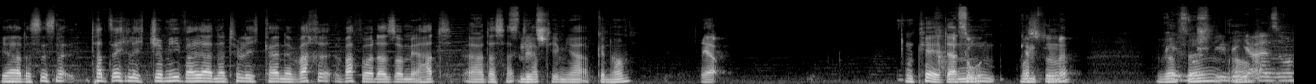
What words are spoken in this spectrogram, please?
Ja, das ist ne, tatsächlich Jimmy, weil er natürlich keine Wache, Waffe oder so mehr hat. Äh, das hat, habt ihr ihm ja abgenommen. Ja, Okay, dann so, musst du kämpfen, ne? okay, so würfeln. spielen wir hier also.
